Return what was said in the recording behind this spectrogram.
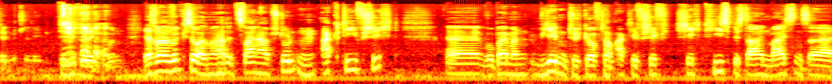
den Mittelweg. Die Mittelweg gefunden. Ja, es war wirklich so. Also man hatte zweieinhalb Stunden Aktivschicht. Äh, wobei man, wir natürlich gehofft haben, Aktivschicht Schicht hieß bis dahin meistens äh,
